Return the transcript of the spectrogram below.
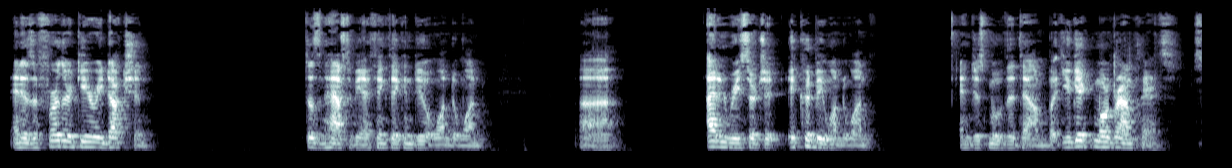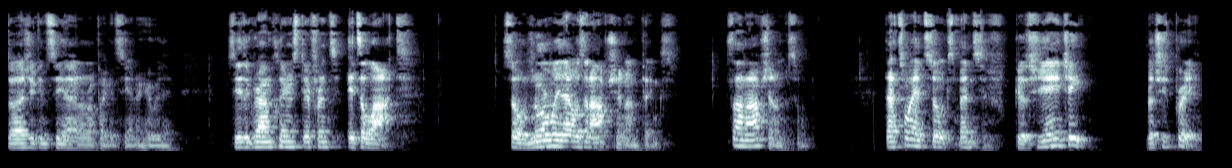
and is a further gear reduction. Doesn't have to be. I think they can do it one-to-one. Uh, I didn't research it. It could be one-to-one and just move it down, but you get more ground clearance. So as you can see, I don't know if I can see under here with it. See the ground clearance difference? It's a lot. So normally that was an option on things. It's not an option on this one. That's why it's so expensive, because she ain't cheap, but she's pretty.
